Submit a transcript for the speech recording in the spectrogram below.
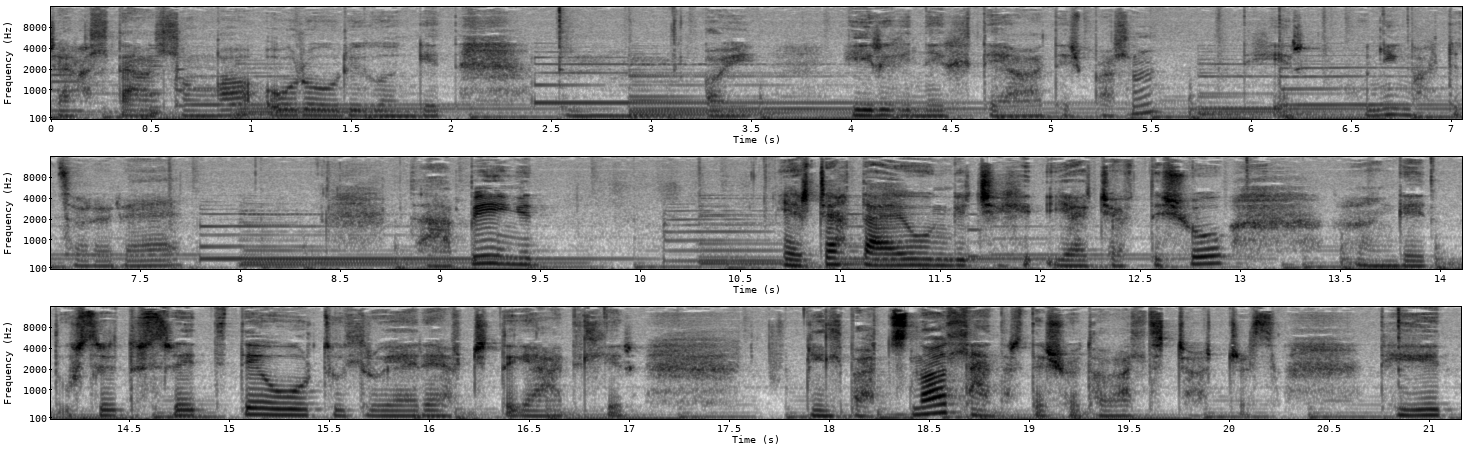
жаргалтай болгонгоо өөрөө өөрийгөө ингээд гоё эерэг нэрхтэй яваад иж болно. Тэгэхээр хүнийг магтаж сураарай. За би ингээд ярьж байхдаа аюу ингэж яаж явдсан шүү. Ингээд үсрээд үсрээд тэ өөр зүйл рүү яриа авчдаг. Яагаад тэгэхээр гинл боцноо л ханартай шууд хуваалцаж байгаа учраас. Тэгээд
